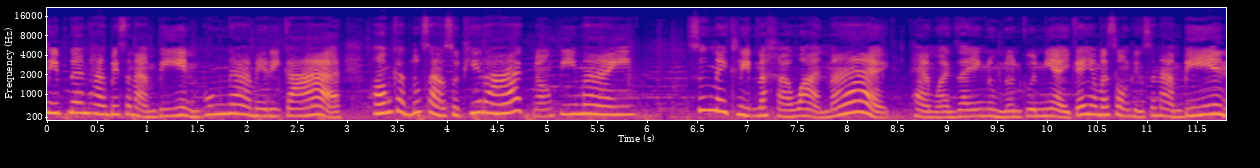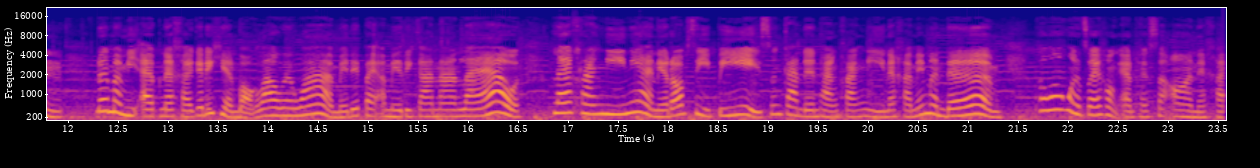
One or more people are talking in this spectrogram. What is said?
คลิปเดินทางไปสนามบินบุ่งหน้าอเมริกา พร้อมกับลูกสาวสุดที่รัก น้องปีใหม่ ซึ่งในคลิปนะคะหวานมาก แถมหวานใจยังหนุ่มนนกุลเนี่ย ก็ยังมาส่งถึงสนามบินโดยมามีแอปนะคะก็ได้เขียนบอกเล่าไว้ว่าไม่ได้ไปอเมริกานานแล้ว และครั้งนี้เนี่ยในรอบ 4 ปี ซึ่งการเดินทางครั้งนี้นะคะไม่เหมือนเดิม เพราะว่าหัวใจของแอปทักษะออนนะคะ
